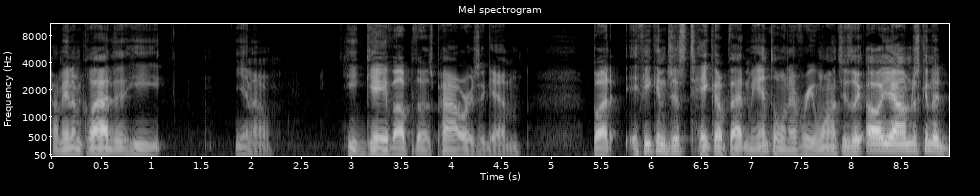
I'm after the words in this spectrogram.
I mean, I'm glad that he, you know, he gave up those powers again. But if he can just take up that mantle whenever he wants, he's like, oh, yeah, I'm just going to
